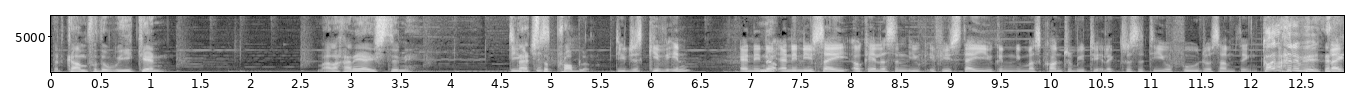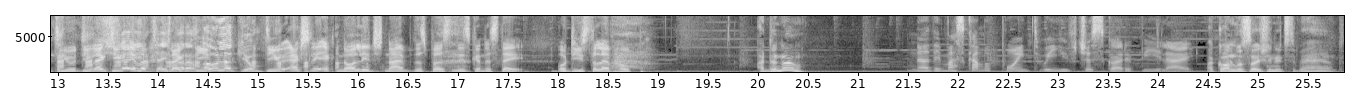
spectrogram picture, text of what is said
that come for the weekend. Malagani huis toe nie. Do you That's just the problem. do you just give in? And then, No. you, and then you say, okay, listen, you, if you stay, you can you must contribute to electricity or food or something. Contribute. Like, do you do you like do you ever like maar do 'n you, oulik, jong. do you actually acknowledge now this person is gonna stay, or do you still have hope? I don't know. No, there must come a point where you've just got to be like, A conversation needs to be had.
